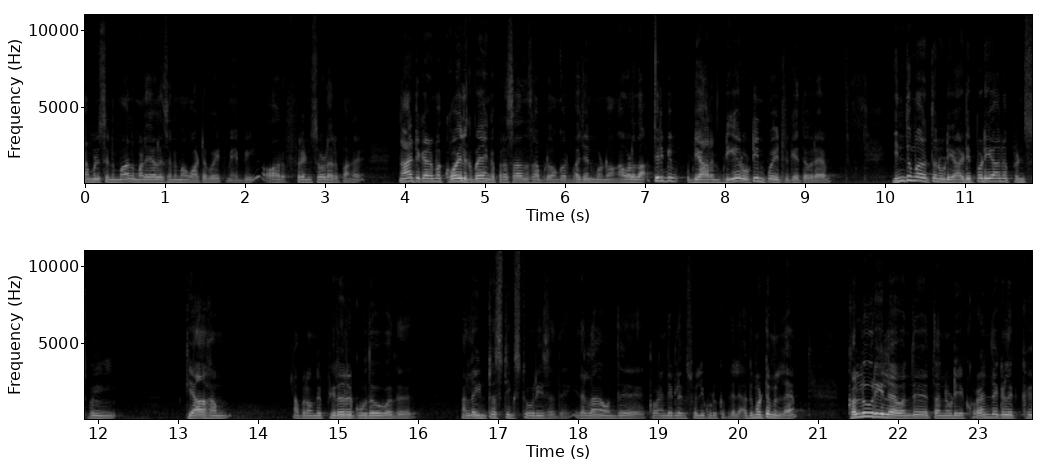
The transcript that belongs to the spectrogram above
தமிழ் சினிமா மலையாள cinema whatever it maybe or ஃப்ரெண்ட்ஸோடு இருப்பாங்க. ஞாயிற்றுக்கிழமை கோயிலுக்கு போய் அங்கே பிரசாதம் சாப்பிடுவாங்க ஒரு பஜன் பண்ணுவாங்க அவ்வளோதான் திருப்பி இப்படி ஆரம்பிப்படியே ரொட்டீன் போயிட்டுருக்கே தவிர இந்து மதத்தினுடைய அடிப்படையான பிரின்சிபல் தியாகம் அப்புறம் வந்து பிறருக்கு உதவுவது நல்ல இன்ட்ரெஸ்டிங் ஸ்டோரிஸ் அது. இதெல்லாம் வந்து குழந்தைகளுக்கு சொல்லிக் கொடுக்கறதில்ல. அது மட்டும் இல்லை கல்லூரியில் வந்து தன்னுடைய குழந்தைகளுக்கு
